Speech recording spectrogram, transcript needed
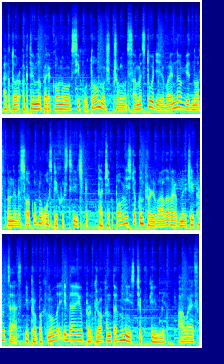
Актор активно переконував всіх у тому, що саме студія винна в відносно невисокому успіху стрічки, так як повністю контролювала виробничий процес і пропихнула ідею про трьох антагоністів в фільмі. А весь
